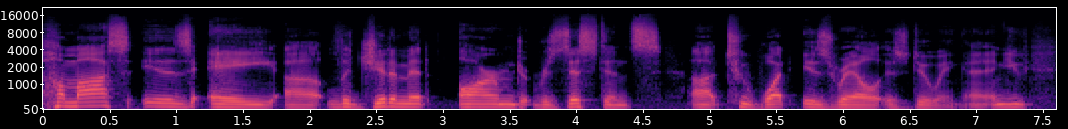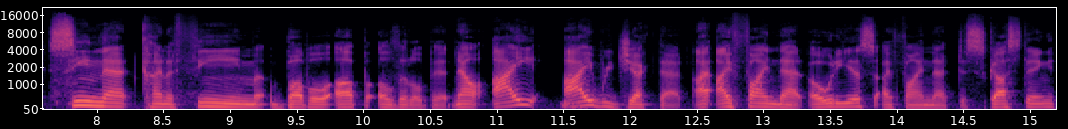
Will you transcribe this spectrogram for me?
Hamas is a uh, legitimate armed resistance uh, to what Israel is doing. And you've seen that kind of theme bubble up a little bit. Now, I, I reject that. I, I find that odious. I find that disgusting.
